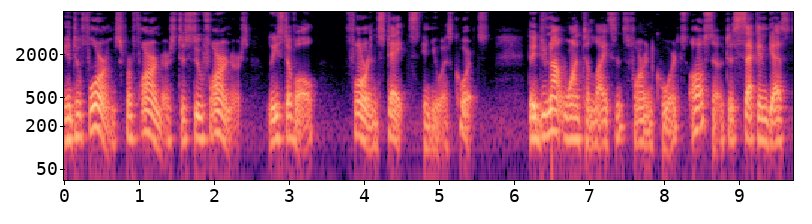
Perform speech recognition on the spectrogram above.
into forums for foreigners to sue foreigners, least of all, foreign states in U.S. courts. They do not want to license foreign courts also to second guess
